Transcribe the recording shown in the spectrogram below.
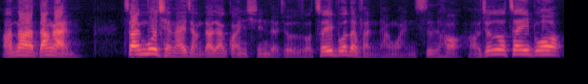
啊，那当然在目前来讲，大家关心的就是说这一波的反弹完之后，哦，就是说这一波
